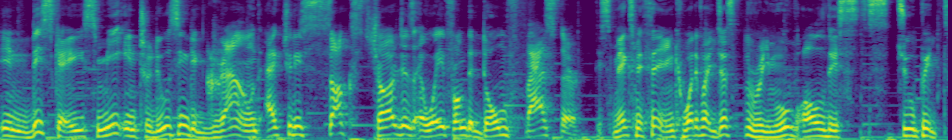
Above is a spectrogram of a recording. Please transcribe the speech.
In this case, me introducing the ground actually sucks charges away from the dome faster. This makes me think, what if I just remove all these stupid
